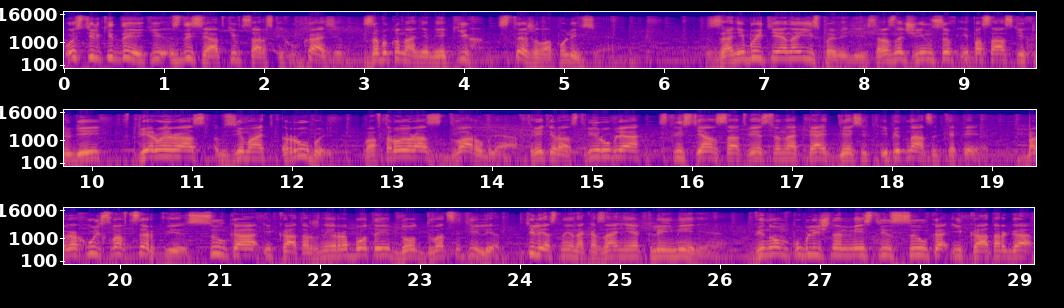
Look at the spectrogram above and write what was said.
Ось тільки деякі з десятків царських указів, за виконанням яких стежила поліція. За небытие на исповеди с разночинцев и посадских людей в первый раз взимать рубль, во второй раз 2 рубля, в третий раз 3 рубля, с крестьян, соответственно, 5, 10 и 15 копеек. Богохульство в церкви, ссылка и каторжные работы до 20 лет. Телесные наказания, клеймения. В вином публичном месте ссылка и каторга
